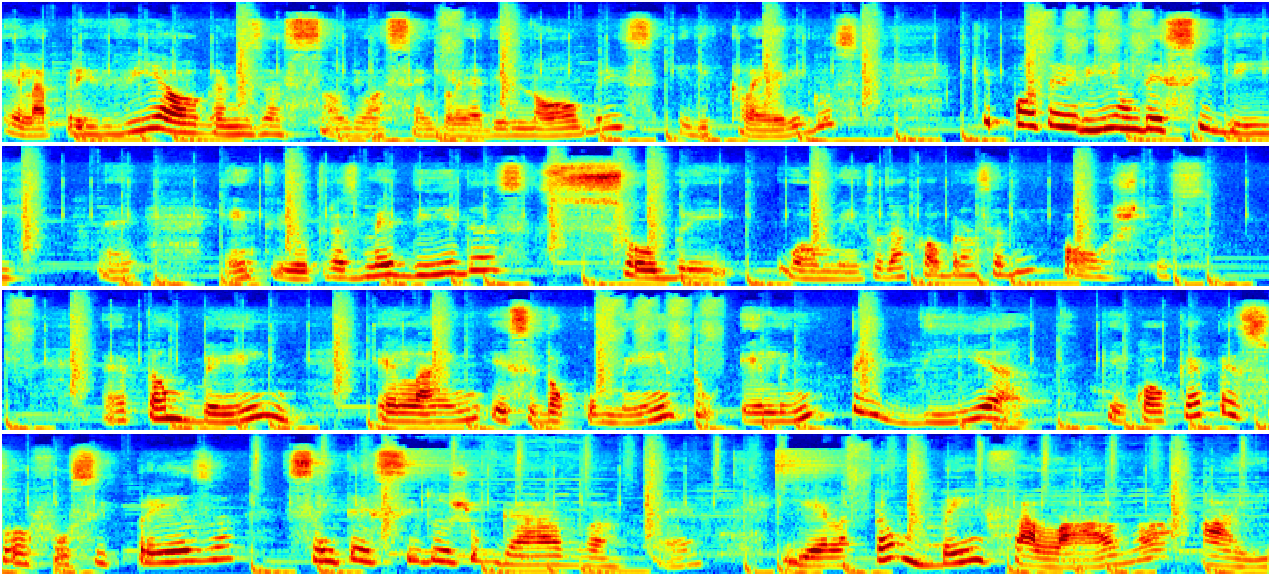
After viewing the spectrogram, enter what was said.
ela previa a organização de uma assembleia de nobres e de clérigos que poderiam decidir, né, entre outras medidas, sobre o aumento da cobrança de impostos. É, também, ela, esse documento, ele impedia que qualquer pessoa fosse presa sem ter sido julgada. Né? E ela também falava aí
